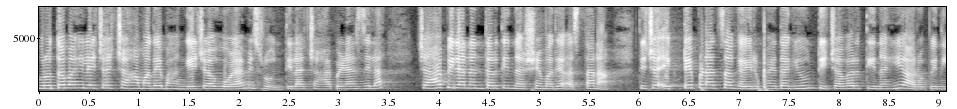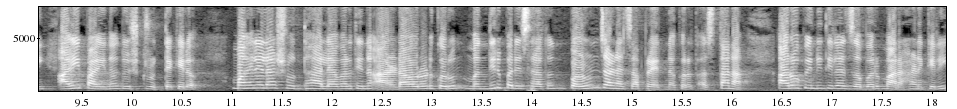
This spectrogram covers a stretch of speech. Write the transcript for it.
मृत महिलेच्या चहामध्ये भांगेच्या गोळ्या मिसळून तिला चहा पिण्यास दिला. चहा पिल्यानंतर ती नशेमध्ये असताना तिच्या एकटेपणाचा गैरफायदा घेऊन तिच्यावर तीनही आरोपींनी आळीपाळीनं दुष्कृत्य केलं. महिलेला शुद्ध आल्यावर तिनं आरडाओरड करून मंदिर परिसरातून पळून जाण्याचा प्रयत्न करत असताना आरोपींनी तिला जबर मारहाण केली.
